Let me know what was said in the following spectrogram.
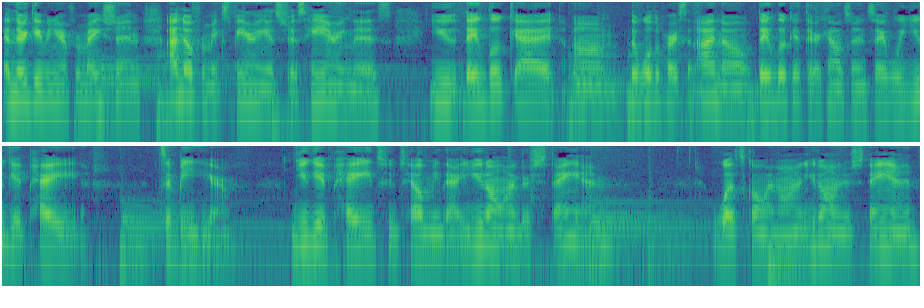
and they're giving you information. I know from experience, just hearing this, you they look at um, the well the person I know, they look at their counselor and say, "Well, you get paid to be here. You get paid to tell me that. You don't understand what's going on. You don't understand."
